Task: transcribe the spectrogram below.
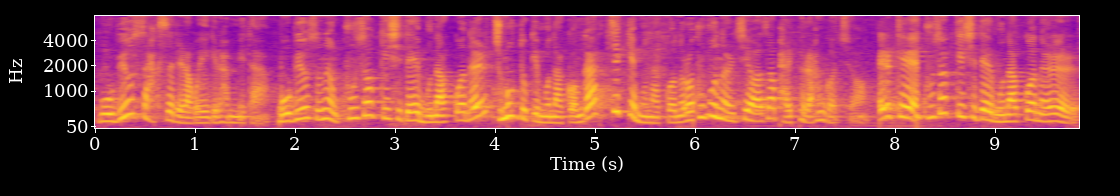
모비우스 학설이라고 얘기를 합니다. 모비우스는 구석기 시대의 문화권을 주먹도끼 문화권과 집게 문화권으로 구분을 지어서 발표를 한 거죠. 이렇게 구석기 시대의 문화권을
